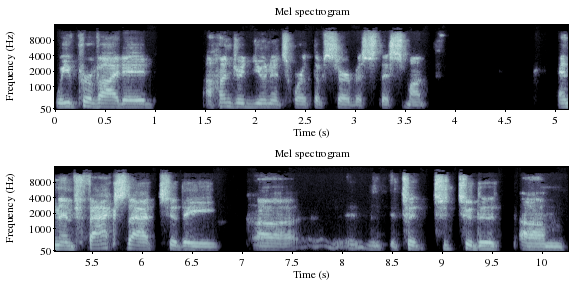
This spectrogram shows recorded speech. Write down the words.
we've provided 100 units worth of service this month. And then fax that to the uh, to, to, to the um,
